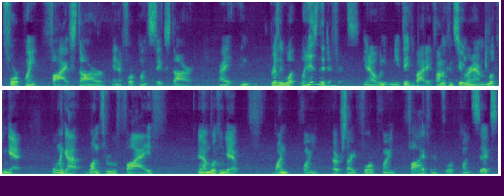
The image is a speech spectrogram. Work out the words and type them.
4.5 star and a 4.6 star, right? And really, what what is the difference? You know, when, when you think about it, if I'm a consumer and I'm looking at only got one through five, and I'm looking at one point or sorry, four point five and four point six.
